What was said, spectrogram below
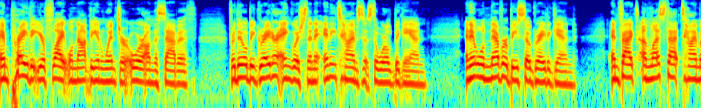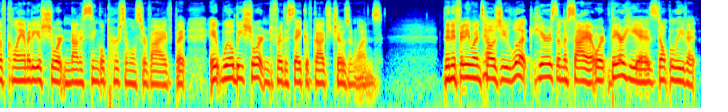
And pray that your flight will not be in winter or on the Sabbath, for there will be greater anguish than at any time since the world began and it will never be so great again. In fact, unless that time of calamity is shortened, not a single person will survive, but it will be shortened for the sake of God's chosen ones. Then, if anyone tells you, Look, here's the Messiah, or there he is, don't believe it.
